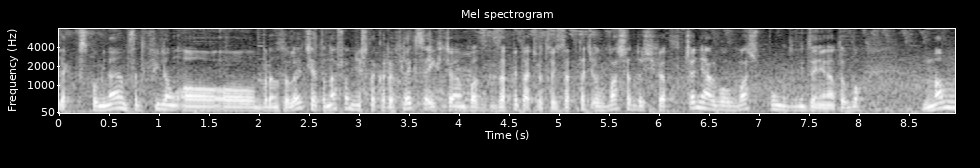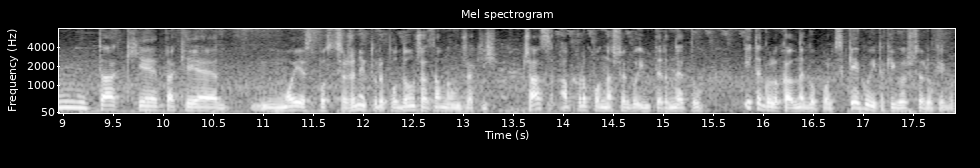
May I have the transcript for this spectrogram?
Jak wspominałem przed chwilą o, o bransolecie, to naszła mnie jeszcze taka refleksja i chciałem Was zapytać o coś, zapytać o Wasze doświadczenia albo Wasz punkt widzenia na to, bo Mam takie, takie moje spostrzeżenie, które podąża za mną już jakiś czas a propos naszego internetu i tego lokalnego polskiego i takiego szerokiego.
